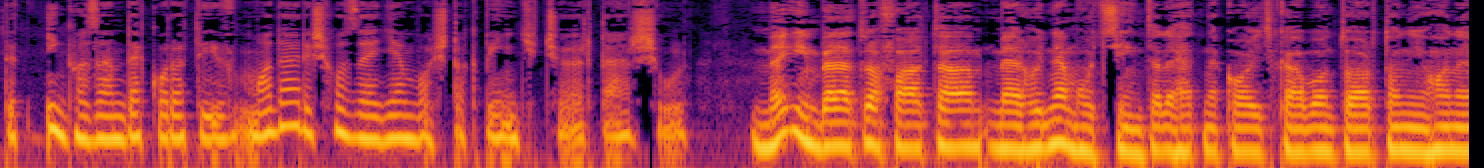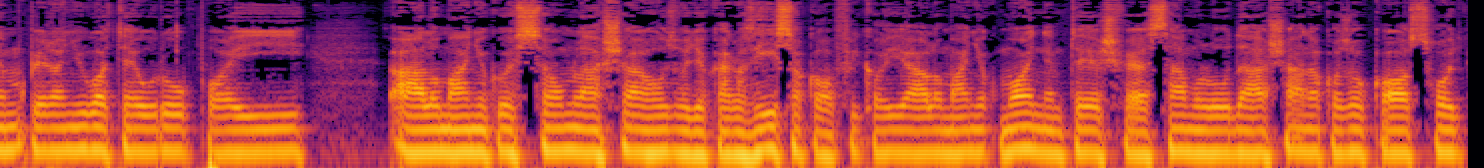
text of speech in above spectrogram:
tehát igazán dekoratív madár, és hozzá egy ilyen vastag pintycsör társul. Megint beletrafáltál, mert hogy nem hogy szinte lehetne kajtkában tartani, hanem például a nyugat-európai állományok összeomlásához, vagy akár az észak-afrikai állományok majdnem teljes felszámolódásának az oka az, hogy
